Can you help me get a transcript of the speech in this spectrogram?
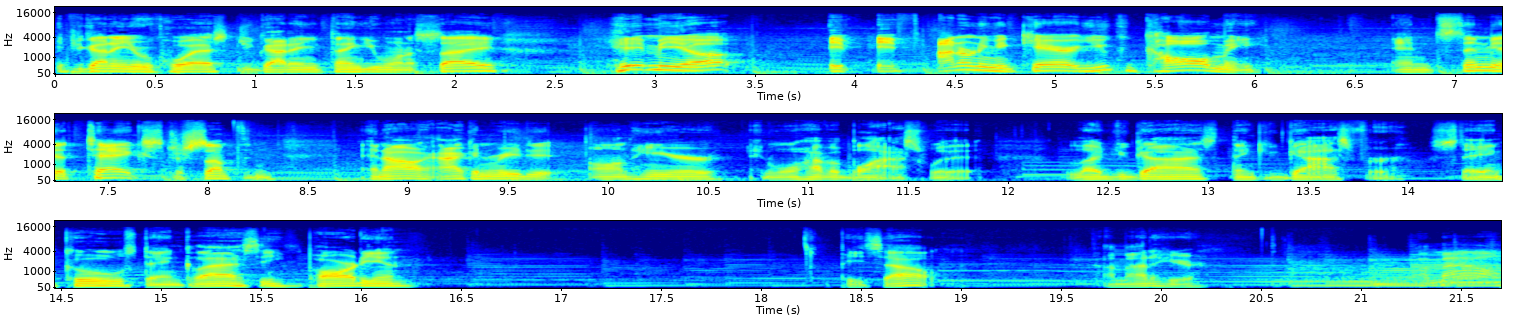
if you got any requests, you got anything you want to say, hit me up. If, if I don't even care, you can call me and send me a text or something, and I, I can read it on here, and we'll have a blast with it. Love you guys. Thank you guys for staying cool, staying classy, partying. Peace out. I'm out of here. I'm out.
